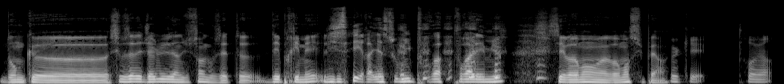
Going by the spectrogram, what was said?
Donc, euh, si vous avez déjà lu Les Sang et que vous êtes euh, déprimé, lisez Hirayasumi pour, pour aller mieux. C'est vraiment, euh, vraiment super. ok, trop bien.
